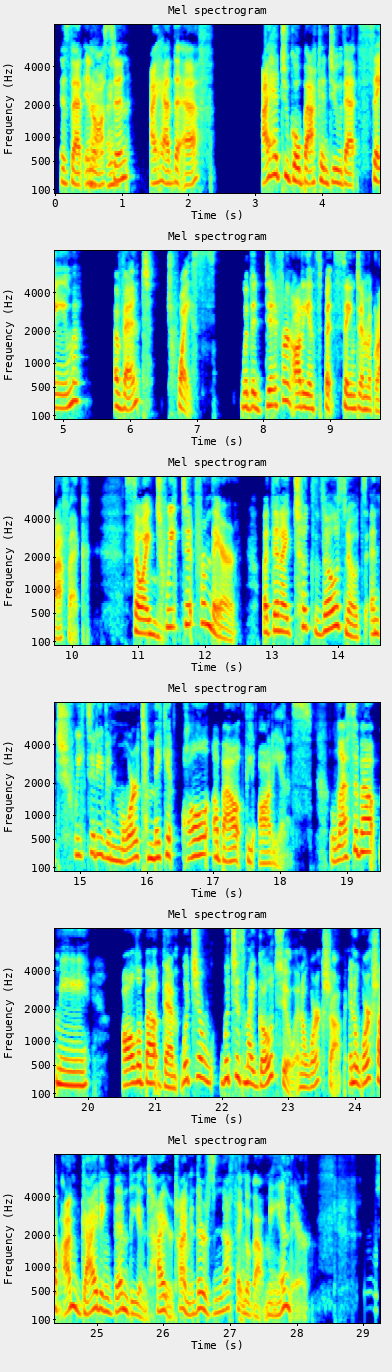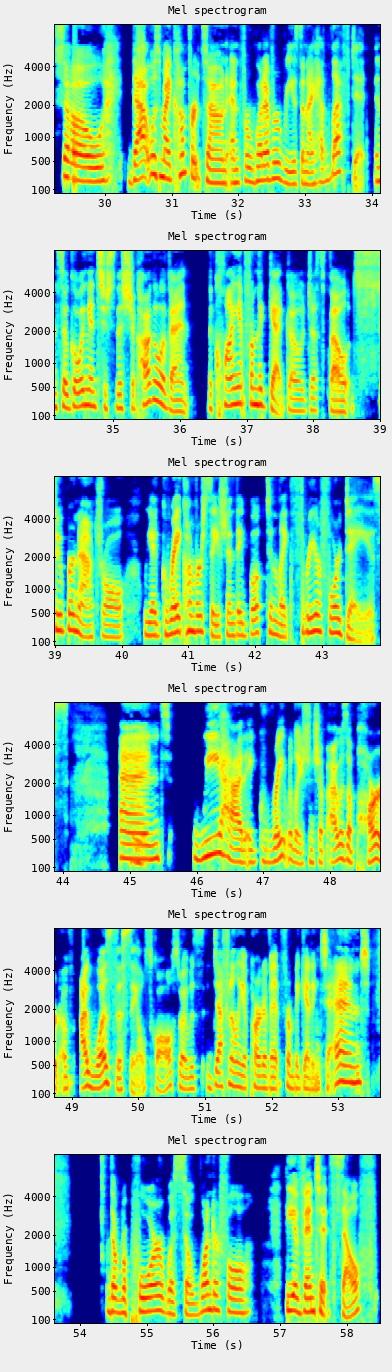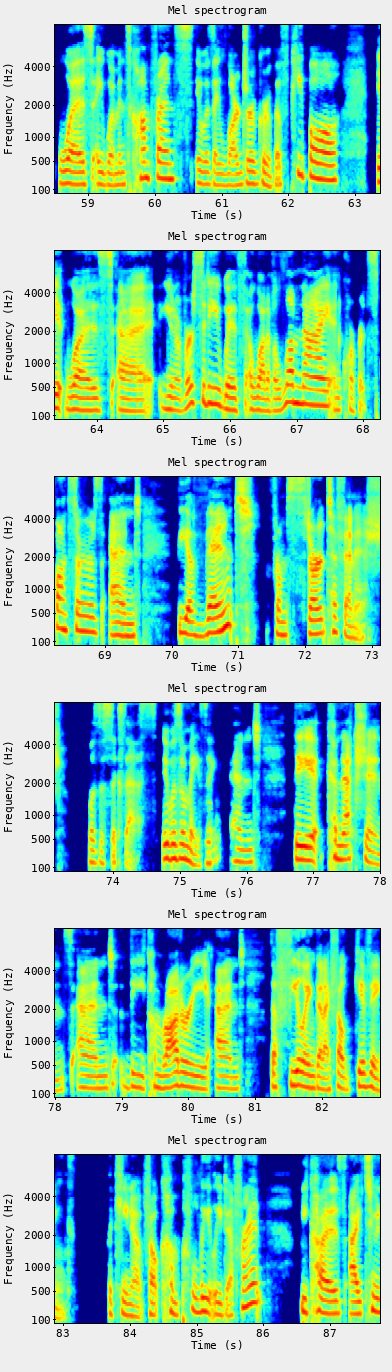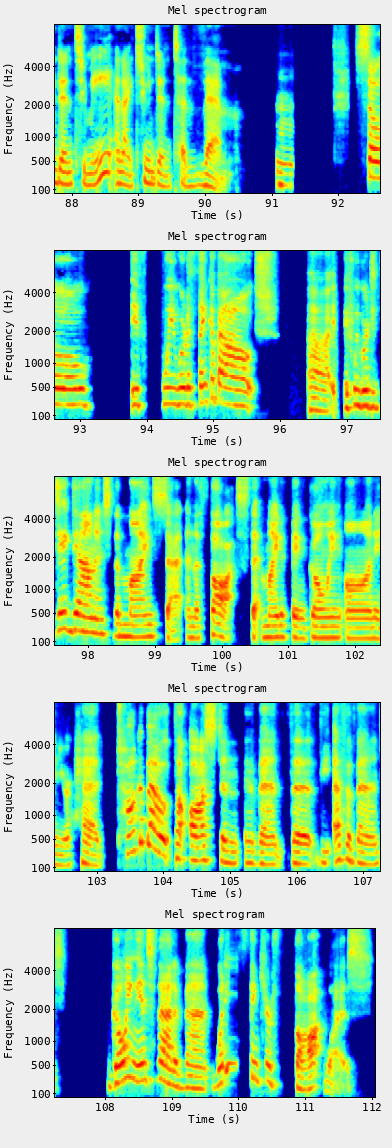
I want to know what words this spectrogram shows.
is that in Okay. Austin, I had the F. I had to go back and do that same event twice with a different audience, but same demographic. So I mm. tweaked it from there. But then I took those notes and tweaked it even more to make it all about the audience, less about me, all about them, which are which is my go-to in a workshop. In a workshop, I'm guiding them the entire time and there's nothing about me in there. So that was my comfort zone and for whatever reason I had left it. And so going into this Chicago event, the client from the get-go just felt supernatural we had great conversation. They booked in like three or four days. And mm. we had a great relationship. I was a part of, I was the sales call. So I was definitely a part of it from beginning to end. The rapport was so wonderful. The event itself was a women's conference, it was a larger group of people. It was a university with a lot of alumni and corporate sponsors. And the event from start to finish was a success. It was amazing. And the connections and the camaraderie and the feeling that I felt giving the keynote felt completely different because I tuned into me and I tuned into them. Mm. So, if we were to think about uh, if we were to dig down into the mindset and the thoughts that might have been going on in your head, talk about the Austin event, the the F event. Going into that event, what do you think your thought was?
